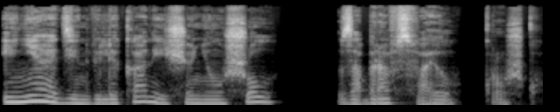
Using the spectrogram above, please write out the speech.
И ни один великан еще не ушел, забрав свою кружку.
